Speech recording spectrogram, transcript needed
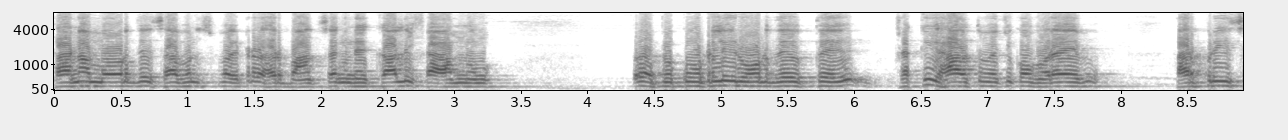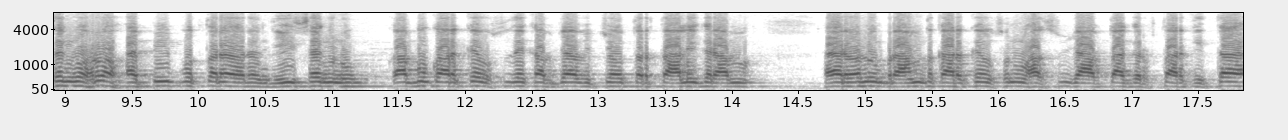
ਥਾਣਾ ਮੋੜ ਦੇ ਸਬ ਇੰਸਪੈਕਟਰ ਹਰਬੰਸ ਸਿੰਘ ਨੇ ਕੱਲ ਸ਼ਾਮ ਨੂੰ ਕੋਟਲੀ ਰੋਡ ਦੇ ਉੱਤੇ ਸ਼ੱਕੀ ਹਾਲਤ ਵਿੱਚ ਘੁੰਮ ਰਹੇ ਹਰਪ੍ਰੀਤ ਸਿੰਘ ਹੋਰ ਹੈਪੀ ਪੁੱਤਰ ਰਣਜੀਤ ਸਿੰਘ ਨੂੰ ਕਾਬੂ ਕਰਕੇ ਉਸ ਦੇ ਕਬਜ਼ਾ ਵਿੱਚੋਂ 43 ਗ੍ਰਾਮ ਹੈਰੋਇਨ ਨੂੰ ਬਰਾਮਦ ਕਰਕੇ ਉਸ ਨੂੰ ਹਸਪ ਜਾਬਤਾ ਗ੍ਰਿਫਤਾਰ ਕੀਤਾ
